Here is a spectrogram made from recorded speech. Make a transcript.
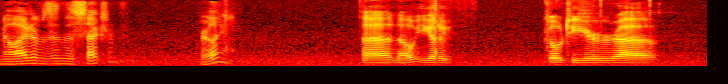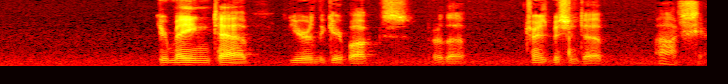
No items in this section? Really? Uh, no, you got to go to your uh, your main tab. You're in the gearbox or the transmission tab. Oh, shit.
